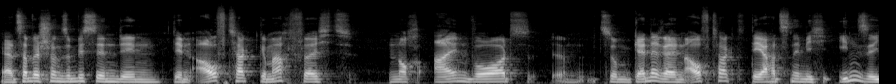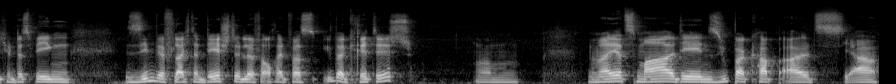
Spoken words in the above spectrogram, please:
Ja, jetzt haben wir schon so ein bisschen den, den Auftakt gemacht. Vielleicht noch ein Wort ähm, zum generellen Auftakt. Der hat es nämlich in sich und deswegen sind wir vielleicht an der Stelle auch etwas überkritisch. Ähm, wenn man jetzt mal den Supercup als ja,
